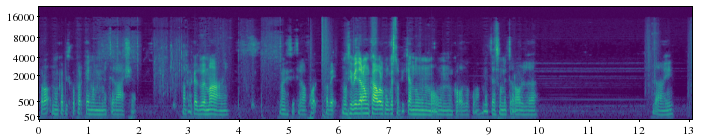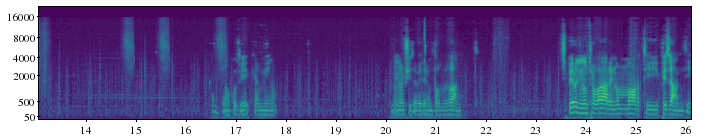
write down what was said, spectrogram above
però non capisco perché non mi mette l'ascia. Ma perché due mani. Non è che si tira fuori. Vabbè, non si vedrà un cavolo, comunque sto picchiando un, un coso qua. Adesso metterò il... Dai. Mettiamo così, che almeno... Almeno riuscite a vedere un po' dove vanno. Spero di non trovare non morti pesanti.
